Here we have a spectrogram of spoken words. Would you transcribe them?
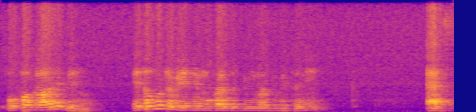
උපකාර වෙනවා. එතකොට වෙන්නේ මොකද්ද පින්වත් මෙතනින්? ඇස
